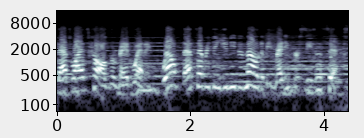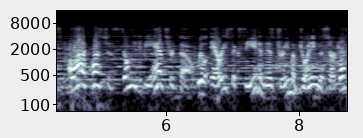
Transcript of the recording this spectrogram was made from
That's why it's called the Red Wedding. Well, that's everything you need to know to be ready for season 6. A lot of questions still need to be answered, though. Will Aerys succeed in his dream of joining the circus?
